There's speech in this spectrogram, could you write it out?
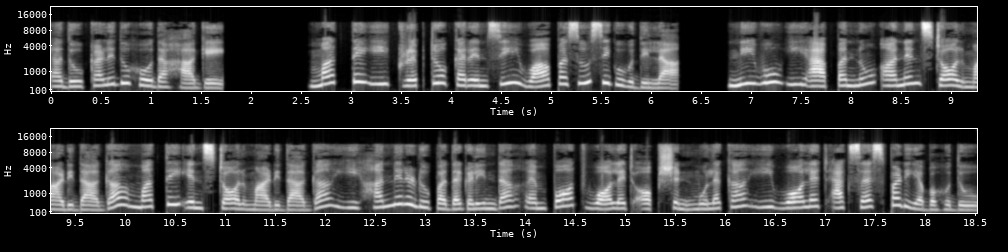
ಅದು ಕಳೆದುಹೋದ ಹಾಗೆ. ಮತ್ತೆ ಈ ಕ್ರಿಪ್ಟೋ ಕರೆನ್ಸಿ ವಾಪಸ್ಸು ಸಿಗುವುದಿಲ್ಲ. ನೀವು ಈ ಆಪ್ ಅನ್ನು ಅನ್ಇನ್ಸ್ಟಾಲ್ ಮಾಡಿದಾಗ ಮತ್ತೆ ಇನ್ಸ್ಟಾಲ್ ಮಾಡಿದಾಗ ಈ ಹನ್ನೆರಡು ಪದಗಳಿಂದ ಎಂಪಾತ್ ವಾಲೆಟ್ ಆಪ್ಷನ್ ಮೂಲಕ ಈ ವಾಲೆಟ್ ಆಕ್ಸೆಸ್ ಪಡೆಯಬಹುದು.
